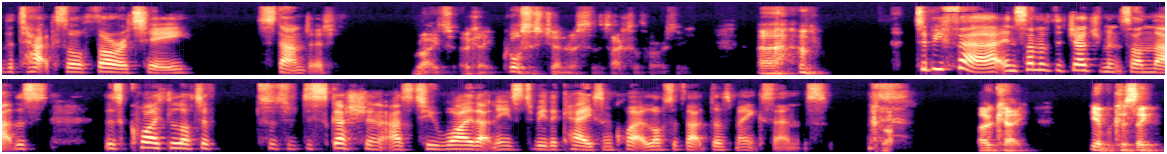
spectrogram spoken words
the tax authority standard. Right okay. Of course it's generous to the tax authority. Um... to be fair in some of the judgments on that there's there's quite a lot of sort of discussion as to why that needs to be the case and quite a lot of that does make sense. Right. okay. Yeah because they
